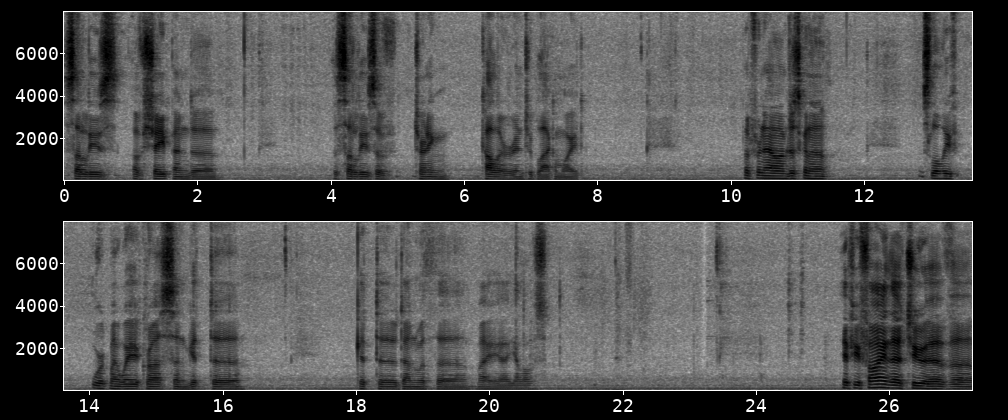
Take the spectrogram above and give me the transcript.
subtleties of shape and the subtleties of turning color into black and white. But for now, I'm just gonna slowly work my way across and get uh, get uh, done with uh, my uh, yellows. If you find that you have uh,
